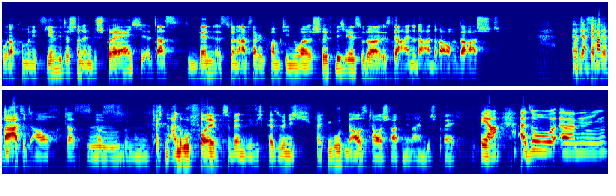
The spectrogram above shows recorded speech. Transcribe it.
Oder kommunizieren Sie das schon im Gespräch, dass, wenn es zu einer Absage kommt, die nur schriftlich ist, oder ist der eine oder andere auch überrascht? Weil das der vielleicht erwartet auch, dass, dass mhm. vielleicht ein Anruf folgt, wenn Sie sich persönlich vielleicht einen guten Austausch hatten in einem Gespräch. Ja, also ähm,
